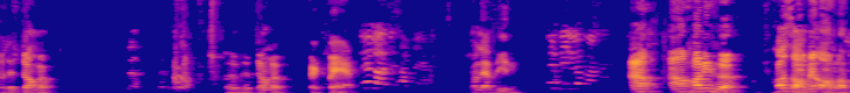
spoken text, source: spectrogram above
มันจะจ้องแบบ แบบแบบนี้หรอเออมันจะจ้องแบบแปลกเราจะทำไงๆก็แลบลิ้นแค่นี้แล้วมันเอาเอาข้อนี้เถอะ ข้อสอบไม่ออกหรอก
